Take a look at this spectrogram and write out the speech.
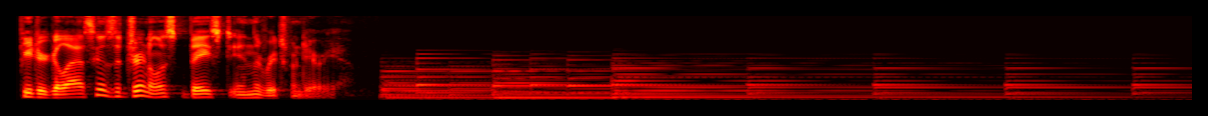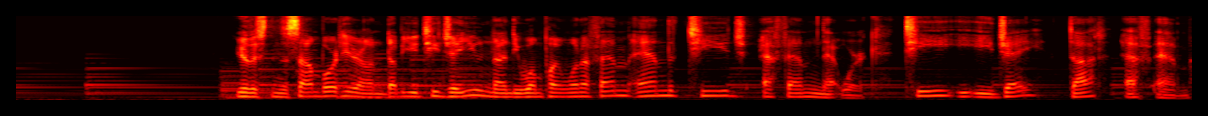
Peter Galuszka is a journalist based in the Richmond area. You're listening to Soundboard here on WTJU 91.1 FM and the Teej FM network, T-E-E-J dot FM.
